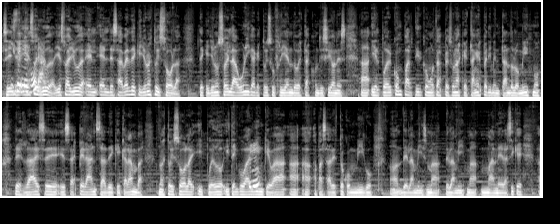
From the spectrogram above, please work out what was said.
Sí, y, eso ayuda, y eso ayuda, el, el, de saber de que yo no estoy sola, de que yo no soy la única que estoy sufriendo estas condiciones uh, y el poder compartir con otras personas que están experimentando lo mismo les da ese, esa esperanza de que caramba, no estoy sola y puedo y tengo alguien que va a, pasar esto conmigo uh, de, la misma, de la misma manera. Así que uh,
